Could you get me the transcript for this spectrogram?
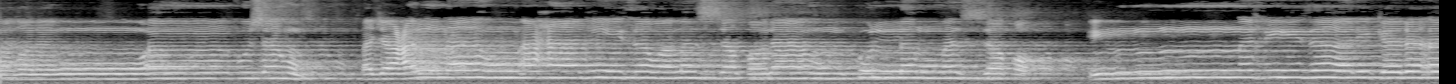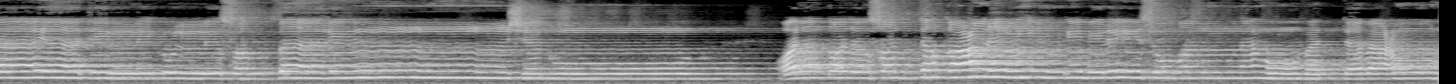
وظلموا أنفسهم فجعلناهم أحاديث ومزقناهم كل ممزق. إن في ذلك لآيات لكل صبار شكور. ولقد صدق عليهم إبليس ظنه فاتبعوه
